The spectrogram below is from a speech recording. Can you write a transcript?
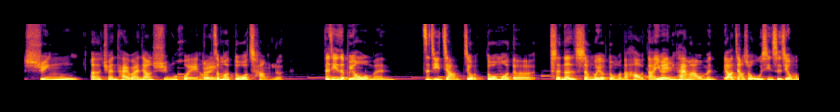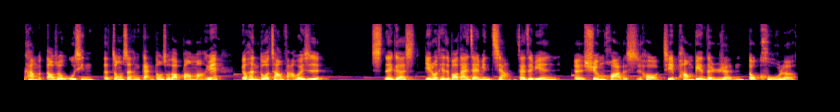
巡呃全台湾这样巡回哈，这么多场了，这其实不用我们自己讲，有多么的神的神威有多么的浩大。因为你看嘛，我们不要讲说无形世界我们看不到，说无形的众生很感动受到帮忙，因为有很多场法会是那个阎罗天子包大人在那边讲，在这边呃宣化的时候，其实旁边的人都哭了。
